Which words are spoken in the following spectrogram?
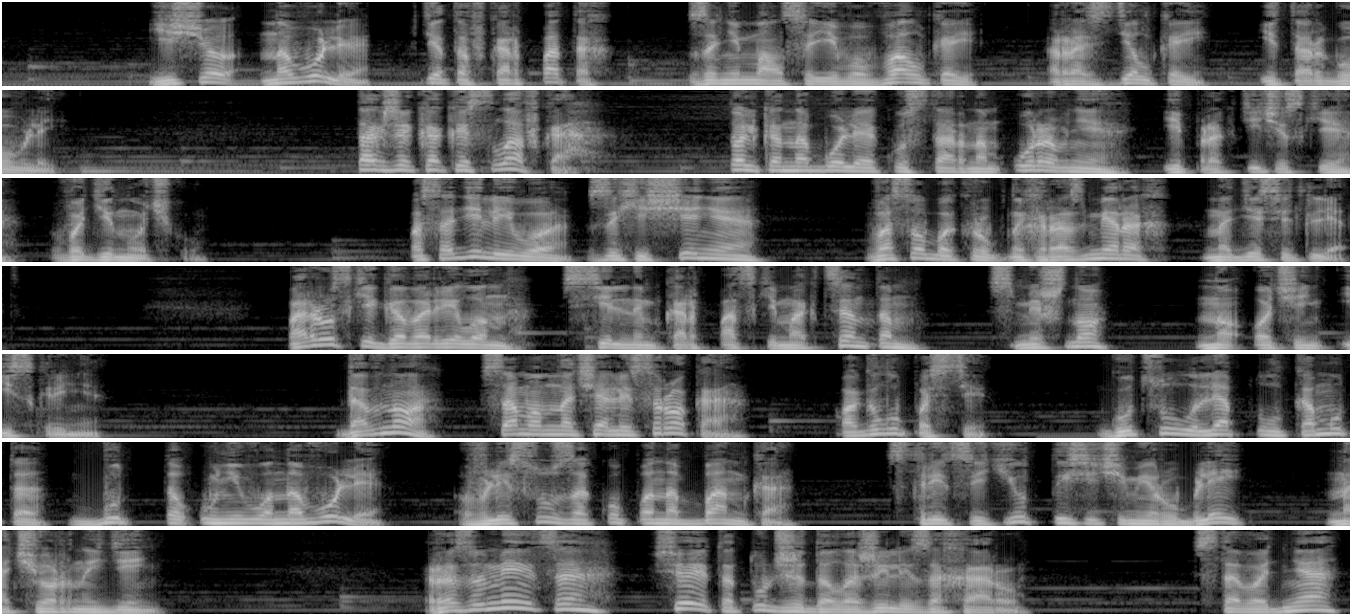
Еще на воле, где-то в Карпатах, занимался его валкой, разделкой и торговлей так же, как и Славка, только на более кустарном уровне и практически в одиночку. Посадили его за хищение в особо крупных размерах на 10 лет. По-русски говорил он с сильным карпатским акцентом, смешно, но очень искренне. Давно, в самом начале срока, по глупости, Гуцул ляпнул кому-то, будто у него на воле в лесу закопана банка – с 30 тысячами рублей на черный день. Разумеется, все это тут же доложили Захару. С того дня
